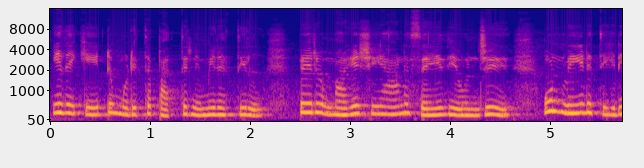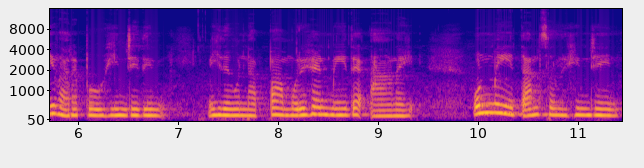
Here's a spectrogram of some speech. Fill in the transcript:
இதை கேட்டு முடித்த பத்து நிமிடத்தில் பெரும் மகிழ்ச்சியான செய்தி ஒன்று உன் வீடு தேடி வரப்போகின்றது. இது உன் அப்பா முருகன் மீது ஆணை. உண்மையைத்தான் சொல்கின்றேன்.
